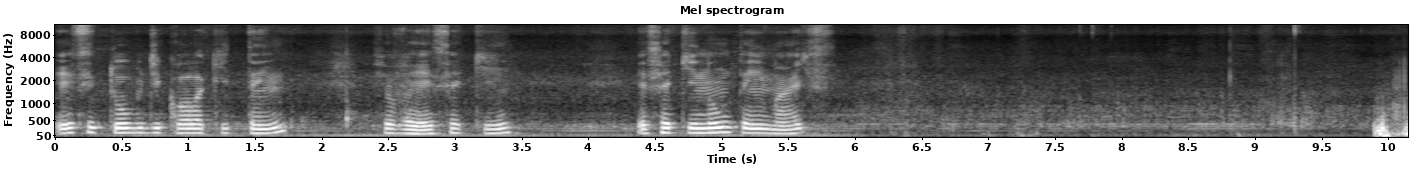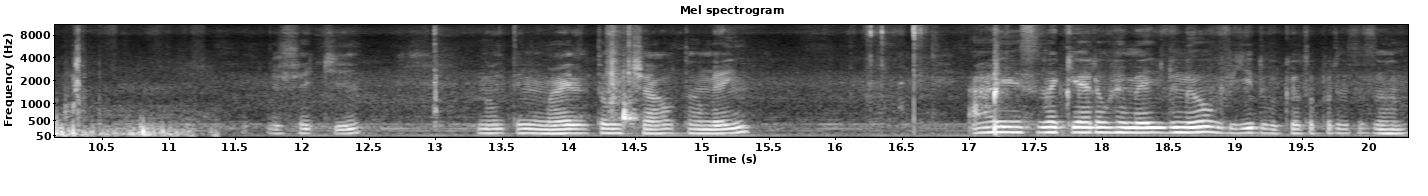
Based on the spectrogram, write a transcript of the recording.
Esse tubo de cola aqui tem. Deixa eu ver, esse aqui. Esse aqui não tem mais. Esse aqui não tem mais, então tchau também. Ah, esse daqui era o remédio do meu ouvido que eu tô precisando.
